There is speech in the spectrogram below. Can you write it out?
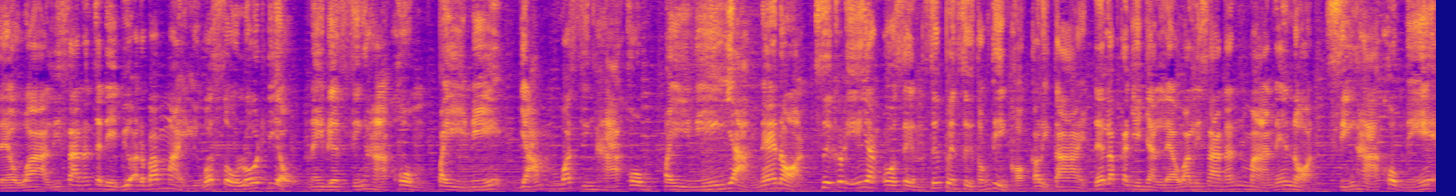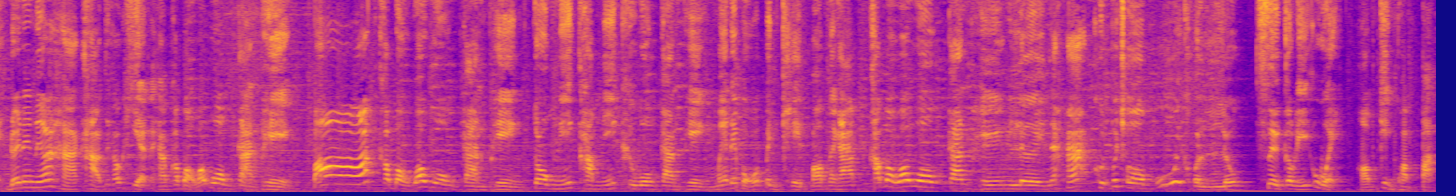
แล้วว่าลิซ่านั้นจะเดบิวต์อัลบั้มใหม่หรือว่าโซโล่เดี่ยวในเดือนสิงหาคมปีนี้ย้ำว่าสิงหาคมปีนี้อย่างแน่นอน สื่อเกาหลีอย่างโอเซนซึ่งเป็นสื่อท้องถิ่นของเกาหลีใต้ ได้รับการยืนยันแล้วว่าลิซ่านั้นมาแน่นอน สิงหาคมนี้โดยในเนื้อหาข่าวที่เขาเขียนนะครับเขาบอกว่าวงการเพลงป๊อปเขาบอกว่าวงการเพลง ตรงนี้คำนี้คือวงการเพลงไม่ได้บอกว่าเป็นเคป๊อปนะครับเขาบอกว่าวงการเพลงเลยนะฮะคุณผู้ชมอุ้ยขนลุกสื่อเกาหลีอวย หอมกลิ่นความปัก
